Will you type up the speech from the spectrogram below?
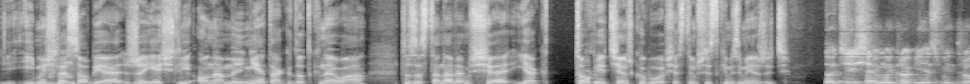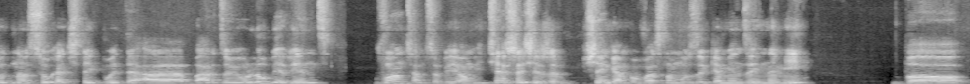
I, i myślę sobie, że jeśli ona mnie tak dotknęła, to zastanawiam się, jak tobie ciężko było się z tym wszystkim zmierzyć. Do dzisiaj, mój drogi, jest mi trudno słuchać tej płyty, a bardzo ją lubię, więc włączam sobie ją i cieszę się, że sięgam po własną muzykę między innymi, bo,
